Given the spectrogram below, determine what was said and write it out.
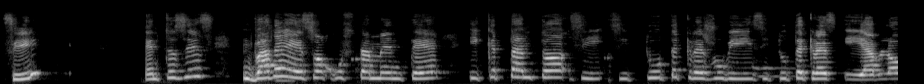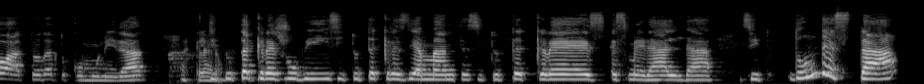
¿sí? Entonces, va de eso justamente, y qué tanto, si, si tú te crees Rubí, si tú te crees, y hablo a toda tu comunidad, ah, si tú te crees Rubí, si tú te crees Diamante, si tú te crees Esmeralda, si, ¿dónde está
